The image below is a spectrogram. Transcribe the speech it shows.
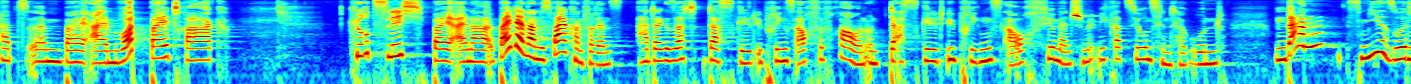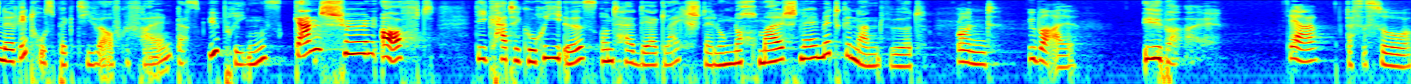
hat ähm, bei einem Wortbeitrag kürzlich bei einer, bei der Landeswahlkonferenz hat er gesagt, das gilt übrigens auch für Frauen und das gilt übrigens auch für Menschen mit Migrationshintergrund. Und dann ist mir so in der Retrospektive aufgefallen, dass übrigens ganz schön oft die Kategorie ist, unter der Gleichstellung nochmal schnell mitgenannt wird. Und überall. Überall. Ja, das ist so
